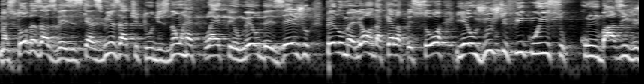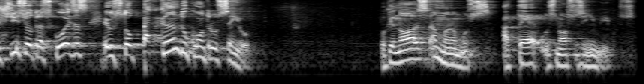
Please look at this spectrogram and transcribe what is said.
mas todas as vezes que as minhas atitudes não refletem o meu desejo pelo melhor daquela pessoa e eu justifico isso com base em justiça e outras coisas, eu estou pecando contra o Senhor. Porque nós amamos até os nossos inimigos.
